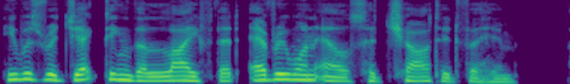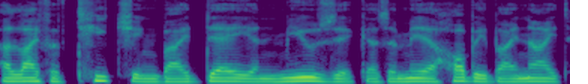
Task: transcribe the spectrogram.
he was rejecting the life that everyone else had charted for him a life of teaching by day and music as a mere hobby by night,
